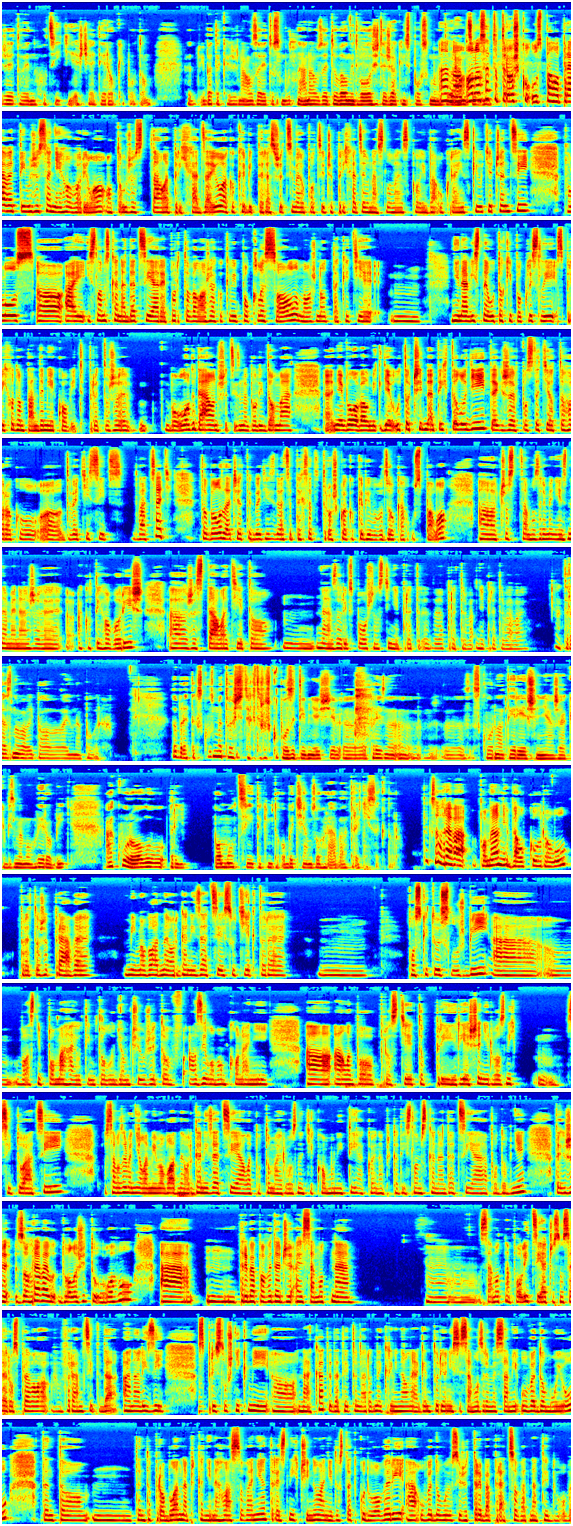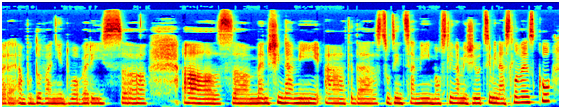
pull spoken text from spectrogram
že je to jednoducho cítiť ešte aj tie roky potom. Iba také, že naozaj je to smutné a naozaj je to veľmi dôležité, že akým spôsobom Áno, ono sa to trošku uspalo práve tým, že sa nehovorilo o tom, že stále prichádzajú, ako keby teraz všetci majú pocit, že prichádzajú na Slovensko iba ukrajinskí utečenci, plus uh, aj islamská nadácia reportovala, že ako keby poklesol, možno také tie mm, nenávistné útoky poklesli s príchodom pandémie COVID, pretože bol lockdown, všetci sme boli doma, e, nebolo veľmi kde útočiť na týchto ľudí, takže v podstate od toho roku 2020, e, to bolo začiatok 2020, tak sa to trošku ako keby v úvodzovkách uspalo, čo samozrejme neznamená, že ako ty hovoríš, že stále tieto názory v spoločnosti nepretrvávajú. A teraz znova vypalovajú na povrch. Dobre, tak skúsme to ešte tak trošku pozitívnejšie e, prejsť na, e, skôr na tie riešenia, že aké by sme mohli robiť. Akú rolu pri pomoci takýmto obetiam zohráva tretí sektor? Tak zohráva pomerne veľkú rolu, pretože práve mimovládne organizácie sú tie, ktoré mm, poskytujú služby a um, vlastne pomáhajú týmto ľuďom, či už je to v azylovom konaní alebo proste je to pri riešení rôznych um, situácií. Samozrejme nielen mimovládne organizácie, ale potom aj rôzne tie komunity, ako je napríklad Islamská nadácia a podobne. Takže zohrávajú dôležitú úlohu a um, treba povedať, že aj samotná Mm, samotná policia, čo som sa aj rozprávala v rámci teda analýzy s príslušníkmi NAKA, teda tejto Národnej kriminálnej agentúry, oni si samozrejme sami uvedomujú tento, mm, tento problém napríklad nenahlasovania trestných činov a nedostatku dôvery a uvedomujú si, že treba pracovať na tej dôvere a budovanie dôvery s, s menšinami a teda s cudzincami, moslimami žijúcimi na Slovensku.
